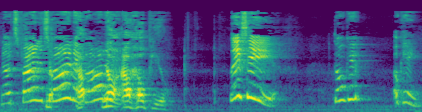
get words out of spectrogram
No, it's fine. It's No, fine. I I'll- got no, it. I'll help you. Lacy! Don't get. Okay,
